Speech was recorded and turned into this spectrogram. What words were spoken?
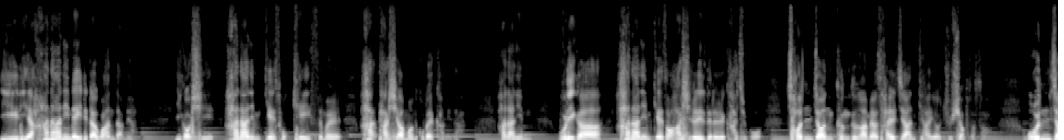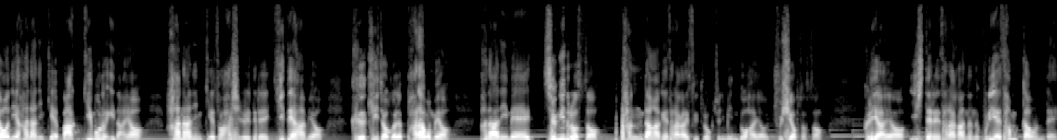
이 일이 하나님의 일이라고 한다면 이것이 하나님께 속해 있음을 하, 다시 한번 고백합니다. 하나님, 우리가 하나님께서 하실 일들을 가지고 전전긍긍하며 살지 않게 하여 주시옵소서. 온전히 하나님께 맡김으로 인하여 하나님께서 하실 일들을 기대하며 그 기적을 바라보며 하나님의 증인으로서 당당하게 살아갈 수 있도록 주님 인도하여 주시옵소서. 그리하여 이 시대를 살아가는 우리의 삶 가운데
